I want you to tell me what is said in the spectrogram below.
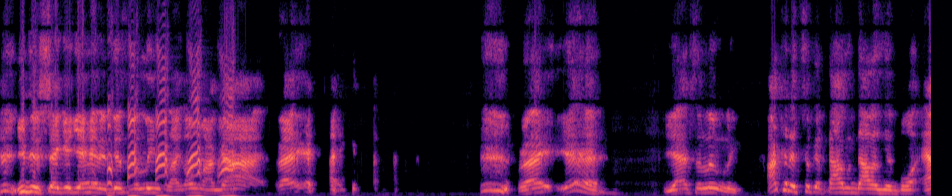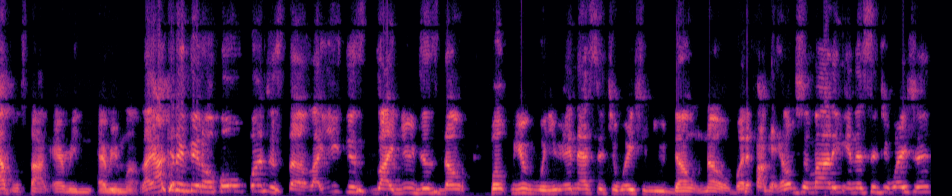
you just shaking your head in disbelief, like, oh my God, right? Right? Yeah. Yeah, absolutely. I could have took a thousand dollars and bought Apple stock every every month. Like I could have did a whole bunch of stuff. Like you just like you just don't. But you when you're in that situation, you don't know. But if I can help somebody in this situation,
